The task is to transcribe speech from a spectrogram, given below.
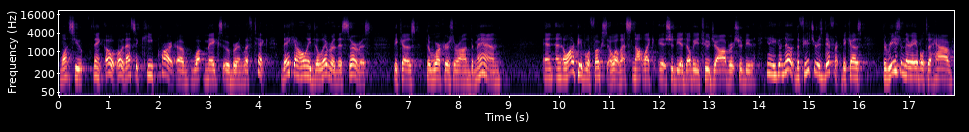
Once you think, oh, oh, that's a key part of what makes Uber and Lyft tick. They can only deliver this service because the workers are on demand. And, and a lot of people are focused, oh, well, that's not like it should be a W-2 job or it should be, you know, you go, no, the future is different because the reason they're able to have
